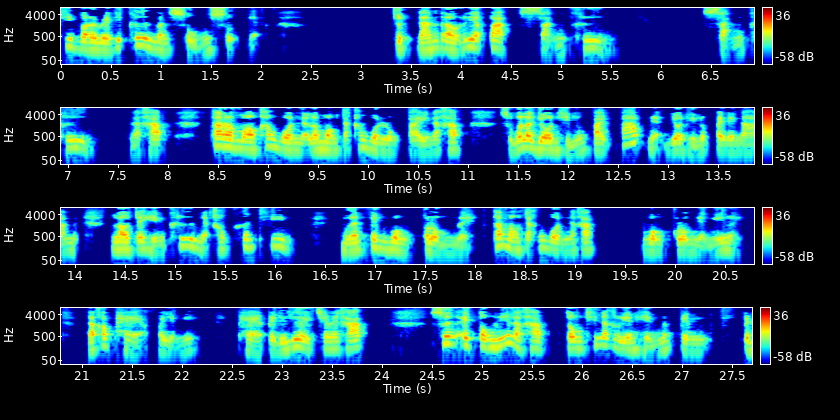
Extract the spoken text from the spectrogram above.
ที่บริเวณที่คลื่นมันสูงสุดเนี่ยจุดนั้นเราเรียกว่า สันคลื่น สันคลื่นนะครับ ถ้าเรามองข้างบนเนี่ยเรามองจากข้างบนลงไปนะครับ สมมติเราโยนหินลงไปปั๊บเนี่ยโยนหินลงไปในน้ำเนี่ยเราจะเห็นคลื่นเนี่ยเขาเคลื่อนที่เหมือนเป็นวงกลมเลย ถ้ามองจากข้างบนนะครับ วงกลมอย่างนี้เลย แล้วก็แผ่ออกไปอย่างนี้ แผ่ไปเรื่อยๆ ใช่ไหมครับ ซึ่งไอ้ตรงนี้แหละครับ ตรงที่นักเรียนเห็นมันเป็นเป็น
